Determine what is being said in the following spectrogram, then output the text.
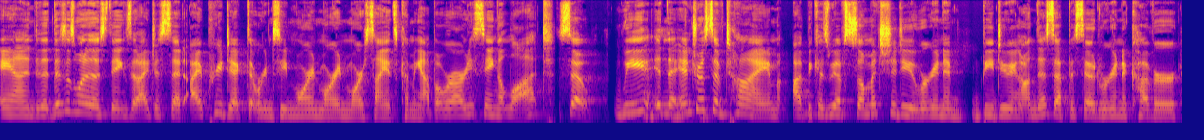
And that this is one of those things that I just said, I predict that we're going to see more and more and more science coming out, but we're already seeing a lot. So we, in the interest of time, uh, because we have so much to do, we're going to be doing on this episode, we're going to cover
